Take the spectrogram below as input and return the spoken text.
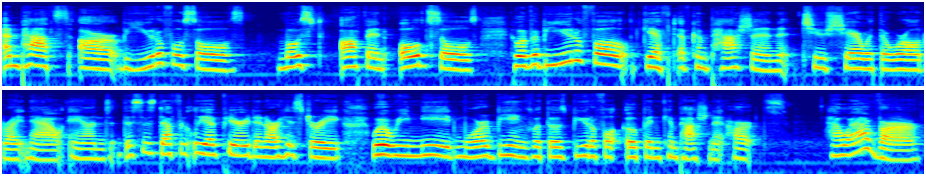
Empaths are beautiful souls most often old souls who have a beautiful gift of compassion to share with the world right now. And this is definitely a period in our history where we need more beings with those beautiful, open, compassionate hearts. However,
